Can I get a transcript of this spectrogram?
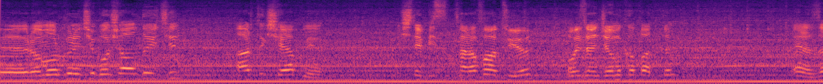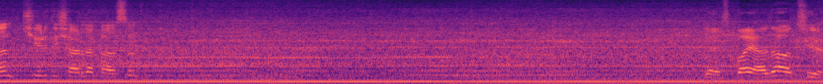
Ee, römorkun içi boşaldığı için artık şey yapmıyor. İşte biz tarafa atıyor. O yüzden camı kapattım. En azından kir dışarıda kalsın. Evet bayağı da atıyor.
